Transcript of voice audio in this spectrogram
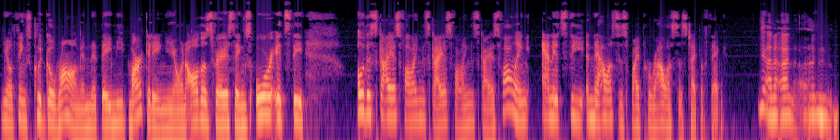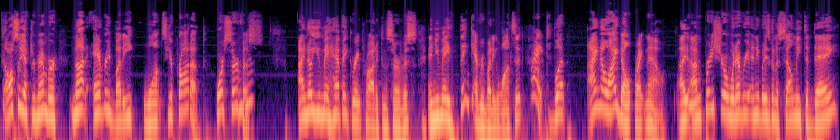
you know, things could go wrong and that they need marketing, you know, and all those various things. Or it's the, oh, the sky is falling, the sky is falling, the sky is falling. And it's the analysis by paralysis type of thing. Yeah, and, and, and, also you have to remember, not everybody wants your product or service. Mm-hmm. I know you may have a great product and service, and you may think everybody wants it. Right. But I know I don't right now. I, mm-hmm. I'm pretty sure whatever anybody's going to sell me today,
